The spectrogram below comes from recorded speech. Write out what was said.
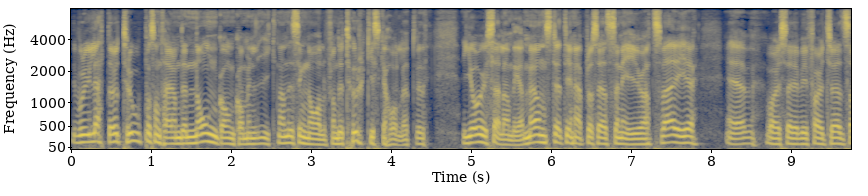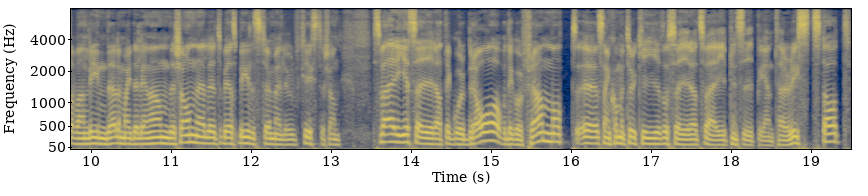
det vore ju lättare att tro på sånt här om det någon gång kom en liknande signal från det turkiska hållet. Det gör ju sällan det. Mönstret i den här processen är ju att Sverige, eh, vare sig vi företräds av Ann Linde eller Magdalena Andersson eller Tobias Billström eller Ulf Kristersson. Sverige säger att det går bra och det går framåt. Eh, sen kommer Turkiet och säger att Sverige i princip är en terroriststat.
